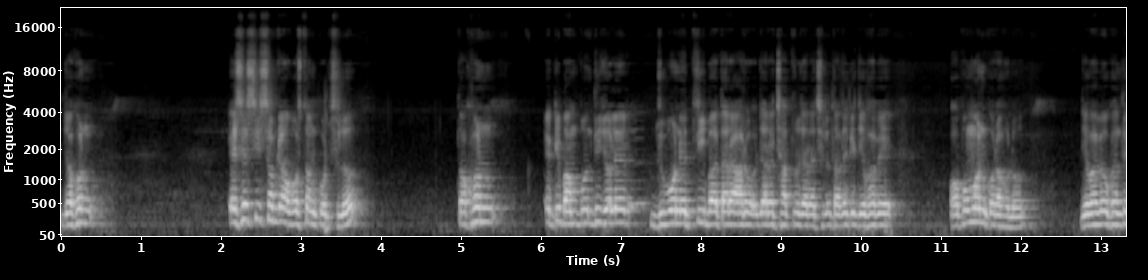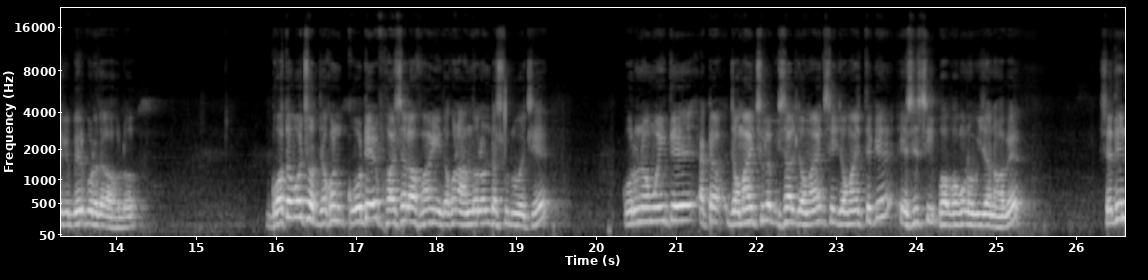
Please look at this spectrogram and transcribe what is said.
যখন এসএসসির সামনে অবস্থান করছিল, তখন একটি বামপন্থী দলের যুবনেত্রী বা তারা আরও যারা ছাত্র যারা ছিল, তাদেরকে যেভাবে অপমান করা হলো, যেভাবে ওখান থেকে বের করে দেওয়া হলো গত বছর যখন কোর্টের ফয়সলা হয়নি, তখন আন্দোলনটা শুরু হয়েছে। করুণাময়ীতে একটা জমায়েত ছিল, বিশাল জমায়েত। সেই জমায়েত থেকে এসএসসি ভবন অভিযান হবে। সেদিন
